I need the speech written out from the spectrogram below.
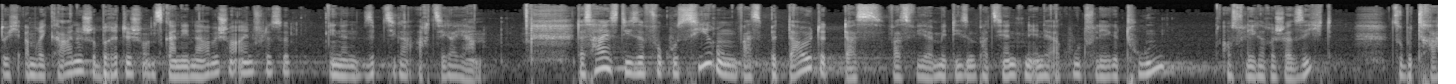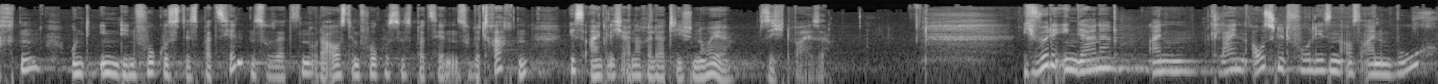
durch amerikanische, britische und skandinavische Einflüsse in den 70er, 80er Jahren. Das heißt, diese Fokussierung, was bedeutet das, was wir mit diesen Patienten in der Akutpflege tun, aus pflegerischer Sicht, zu betrachten und in den Fokus des Patienten zu setzen oder aus dem Fokus des Patienten zu betrachten, ist eigentlich eine relativ neue Sichtweise. Ich würde Ihnen gerne einen kleinen Ausschnitt vorlesen aus einem Buch,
